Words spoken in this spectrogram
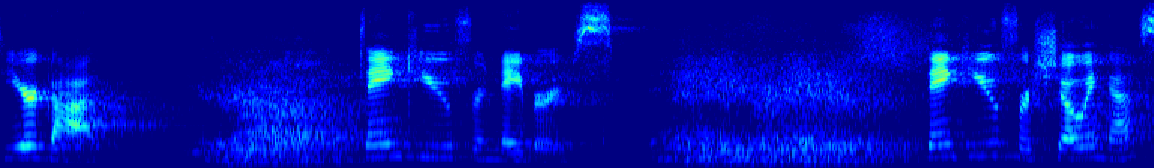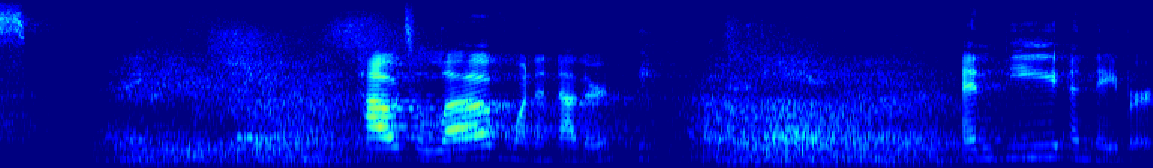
Dear God, Thank you for neighbors. Thank you for showing us, how to love one another, and, be a neighbor.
